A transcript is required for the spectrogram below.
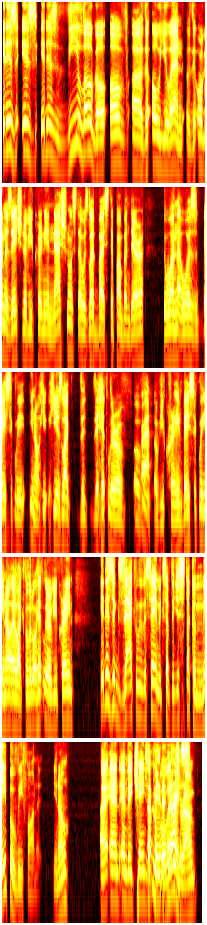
It is, is, it is the logo of uh, the OUN, the Organization of Ukrainian Nationalists that was led by Stepan Bandera the one that was basically, you know, he, he is like the, the Hitler of of, Right. of Ukraine, basically, you know, like the little Hitler of Ukraine. It is exactly the same, except they just stuck a maple leaf on it, you know, uh, and and they changed a That made couple it letters nice. around.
